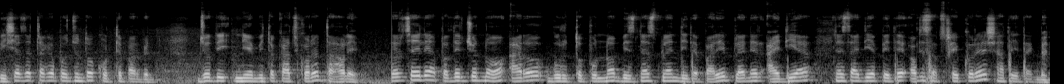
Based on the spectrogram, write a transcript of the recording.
বিশ হাজার টাকা পর্যন্ত করতে পারবেন। যদি নিয়মিত কাজ করেন তাহলে। আপনারা চাইলে আপনাদের জন্য আরও গুরুত্বপূর্ণ বিজনেস প্ল্যান দিতে পারি। প্ল্যানের আইডিয়া বিজনেস আইডিয়া পেতে অবশ্যই সাবস্ক্রাইব করে সাথেই থাকবেন।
